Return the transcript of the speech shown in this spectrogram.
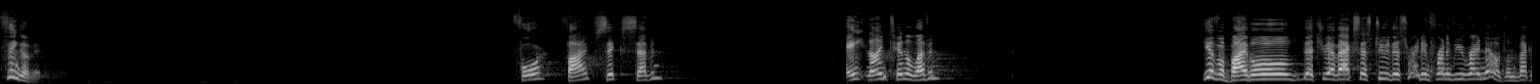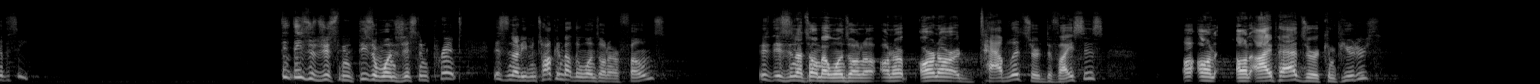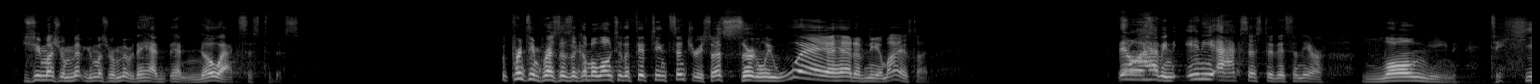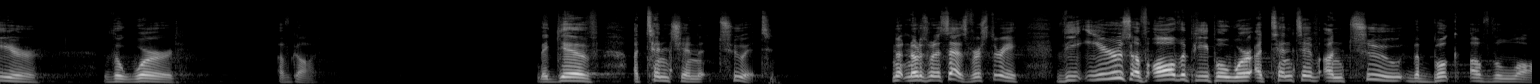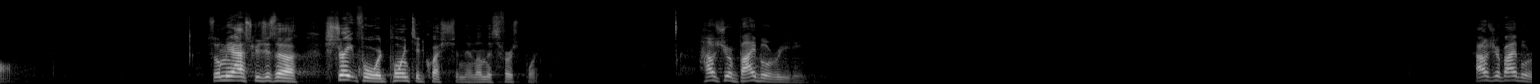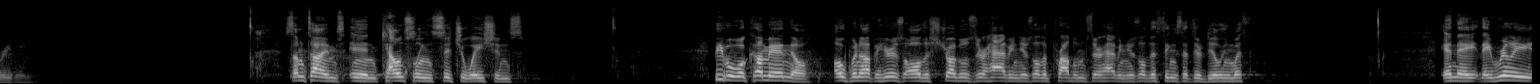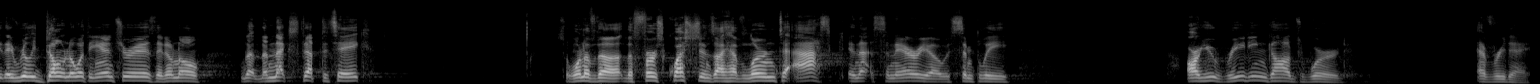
Think of it. Four, five, six, seven, eight, nine, ten, eleven? You have a Bible that you have access to that's right in front of you right now. It's on the back of the seat. These are just these are ones just in print. This is not even talking about the ones on our phones. This is not talking about ones on our, on our, on our tablets or devices, on, on iPads or computers. You see, you must, remember, you must remember they had, they had no access to this. The printing press doesn't come along to the 15th century, so that's certainly way ahead of Nehemiah's time. They don't having any access to this, and they are longing to hear the word of God. They give attention to it. Notice what it says, verse 3 The ears of all the people were attentive unto the book of the law. So let me ask you just a straightforward, pointed question then on this first point. How's your Bible reading? How's your Bible reading? Sometimes in counseling situations, people will come in, they'll open up, and here's all the struggles they're having, here's all the problems they're having, here's all the things that they're dealing with. And they, they, really, they really don't know what the answer is, they don't know the next step to take. So, one of the, the first questions I have learned to ask in that scenario is simply Are you reading God's Word? Every day.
